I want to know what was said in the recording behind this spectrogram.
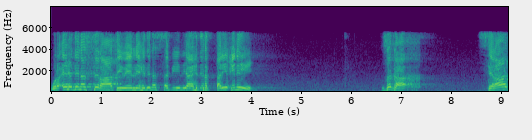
ور اهدنا الصراط ویل اهدنا السبیل یا اهدنا الطریق نه زکا سراج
